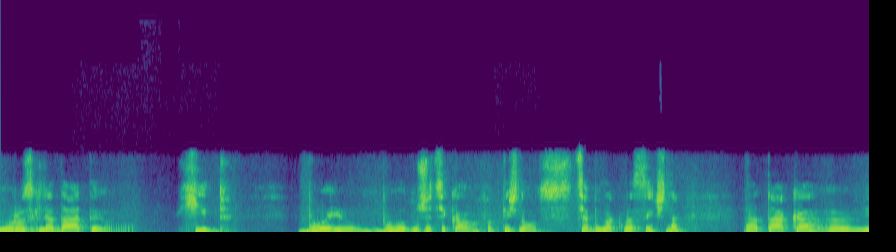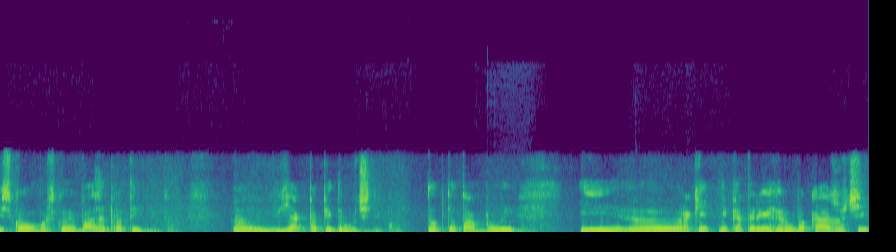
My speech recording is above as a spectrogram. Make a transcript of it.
розглядати хід бою було дуже цікаво. Фактично, це була класична атака е, військово-морської бази противника, е, як по підручнику. Тобто там були і ракетні катери, грубо кажучи,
